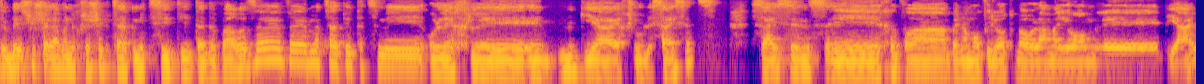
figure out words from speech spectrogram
ובאיזשהו שלב אני חושב שקצת מיציתי את הדבר הזה, ומצאתי את עצמי הולך, ל... מגיע איכשהו ל-Sisense. Sisense, חברה בין המובילות בעולם היום ל-BI.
